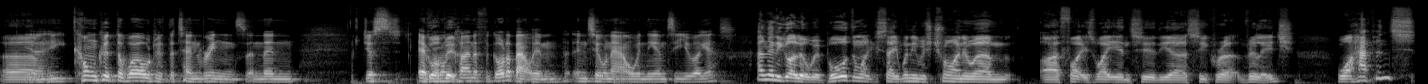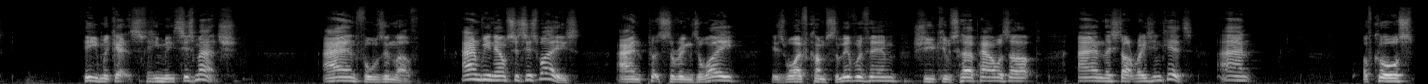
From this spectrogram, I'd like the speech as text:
Um, yeah, he conquered the world with the Ten Rings, and then just everyone bit- kind of forgot about him until now in the MCU, I guess. And then he got a little bit bored, and like you say, when he was trying to um, uh, fight his way into the uh, secret village, what happens? He gets he meets his match, and falls in love, and renounces his ways, and puts the rings away. His wife comes to live with him. She gives her powers up, and they start raising kids. And of course,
